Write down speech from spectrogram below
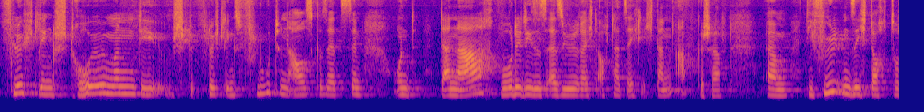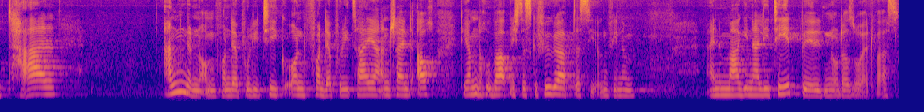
Flüchtlingsströmen, die Flüchtlingsfluten ausgesetzt sind. Und danach wurde dieses Asylrecht auch tatsächlich dann abgeschafft. Ähm, die fühlten sich doch total angenommen von der Politik und von der Polizei ja anscheinend auch. Die haben doch überhaupt nicht das Gefühl gehabt, dass sie irgendwie eine, eine Marginalität bilden oder so etwas.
